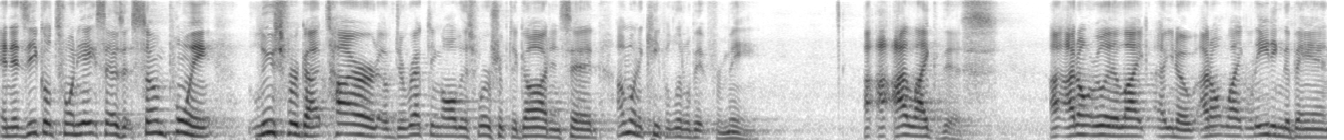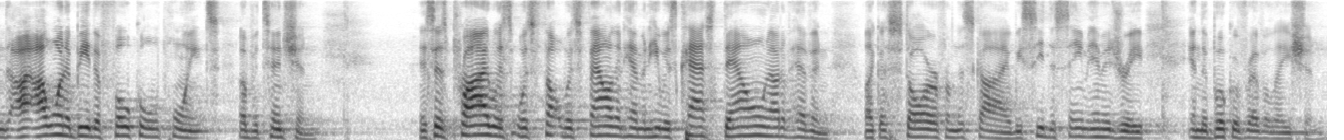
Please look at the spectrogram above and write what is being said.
And Ezekiel 28 says at some point, Lucifer got tired of directing all this worship to God and said, I'm going to keep a little bit for me. I, I, I like this. I, I, don't really like, uh, you know, I don't like leading the band. I, want to be the focal point of attention. It says pride was, was, felt, was found in him and he was cast down out of heaven like a star from the sky. We see the same imagery in the book of Revelation.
